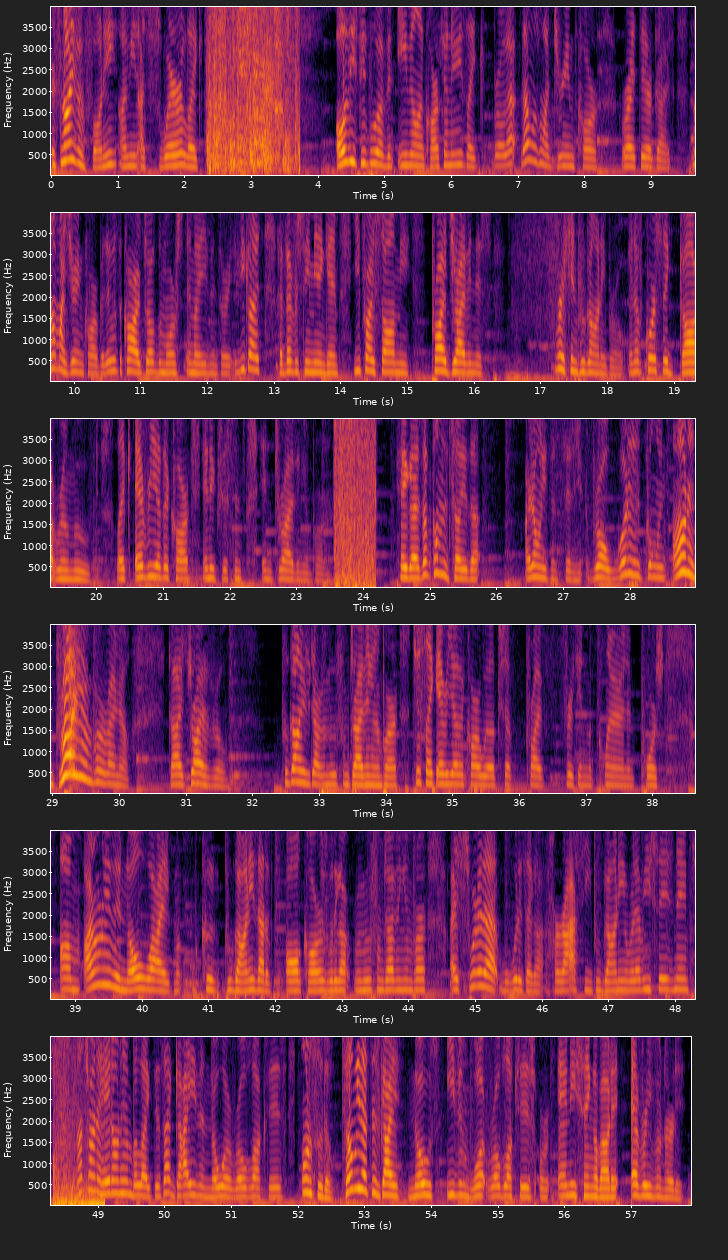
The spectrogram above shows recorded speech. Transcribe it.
It's not even funny. I mean, I swear, like, all these people who have been emailing car companies, like, bro, that, that was my dream car right there, guys. Not my dream car, but it was the car I drove the most in my inventory. If you guys have ever seen me in game, you probably saw me probably driving this freaking Pagani, bro. And of course, it got removed, like every other car in existence in Driving Empire. Hey guys, I've come to tell you that I don't even fit in here. Bro, what is going on in Driving Empire right now? Guys, drive, bro. Pagani's got removed from Driving Empire, just like every other car will, except probably freaking McLaren and Porsche. Um, I don't even know why Pagani's out of all cars would have got removed from Driving Empire. I swear that what is that got Harasi Pugani or whatever you say his name. I'm not trying to hate on him, but like, does that guy even know what Roblox is? Honestly though, tell me that this guy knows even what Roblox is or anything about it, ever even heard it.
